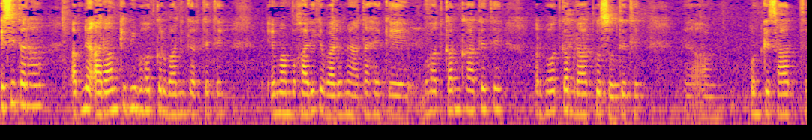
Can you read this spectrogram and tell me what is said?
اسی طرح اپنے آرام کی بھی بہت قربانی کرتے تھے۔ امام بخاری کے بارے میں آتا ہے کہ بہت کم کھاتے تھے اور بہت کم رات کو سوتے تھے۔ ان کے ساتھ،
